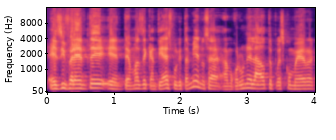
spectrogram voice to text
es diferente en temas de cantidades, porque también, o sea, a lo mejor un helado te puedes comer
